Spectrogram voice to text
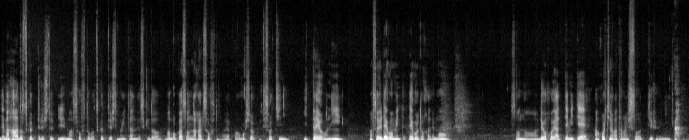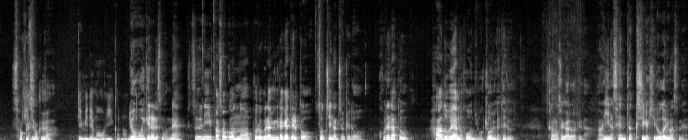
で、まあ、ハード作ってる人、まあ、ソフトを作ってる人もいたんですけど、まあ、僕はその中でソフトがやっぱ面白くてそっちに行ったように、まあ、そういうレゴみたレゴとかでもその両方やってみてあこっちの方が楽しそうっていうふうに気づくそっか。て意味でもいいかな両方いけないですもんね。普通にパソコンのプログラミングだけやってると、そっちになっちゃうけど、これだと、ハードウェアの方にも興味が出る可能性があるわけだ。あ、いいな。選択肢が広がりますね。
